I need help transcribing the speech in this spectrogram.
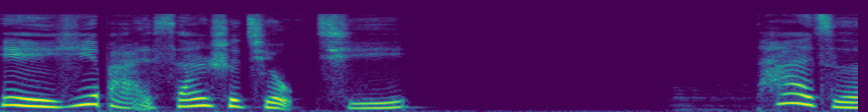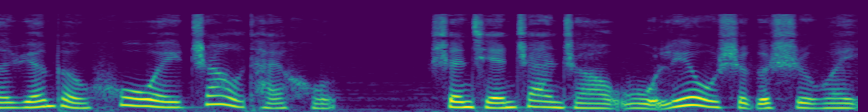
第一百三十九集，太子原本护卫赵太后，身前站着五六十个侍卫，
